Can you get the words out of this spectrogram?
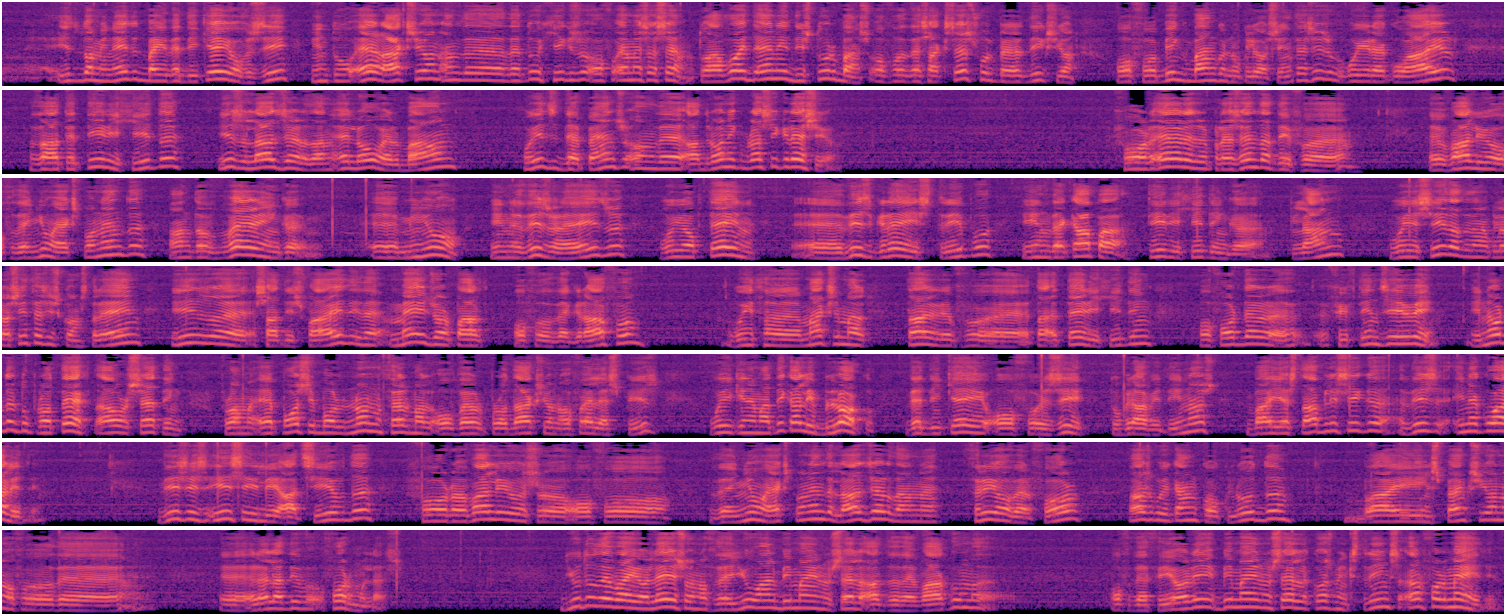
is dominated by the decay of Z into R axion and the, the two Higgs of MSSM. To avoid any disturbance of the successful prediction of Big Bang nucleosynthesis, we require that a T reheat is larger than a lower bound, which depends on the hadronic-branching ratio. For a representative uh, value of the new exponent and varying uh, mu in this range, we obtain uh, this gray strip in the kappa T reheating uh, plan. We see that the nucleosynthesis constraint is uh, satisfied in the major part of the graph with uh, maximal T reheating of order 15 GeV. In order to protect our setting from a possible non-thermal overproduction of LSPs, we kinematically block the decay of Z to gravitinos by establishing this inequality. This is easily achieved for values of the nu exponent larger than 3 over 4 as we can conclude by inspection of uh, the uh, relative formulas. Due to the violation of the U1 B minus L at the vacuum of the theory, B minus L cosmic strings are formated.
